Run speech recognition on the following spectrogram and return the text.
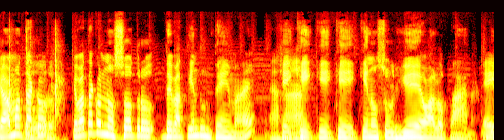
vamos a estar con, Duro. que va a estar con nosotros debatiendo un tema ¿eh? Que, que, que, que, que nos surgió a los panas. ¿Qué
